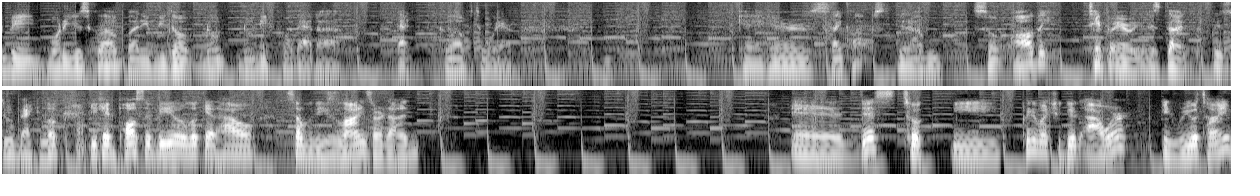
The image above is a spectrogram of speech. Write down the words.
you may want to use a glove. But if you don't, no no need for that uh, that glove to wear. Okay, here's Cyclops. You know, so all the taper area is done. You zoom back and look. You can pause the video, look at how some of these lines are done. And this took me pretty much a good hour in real time.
